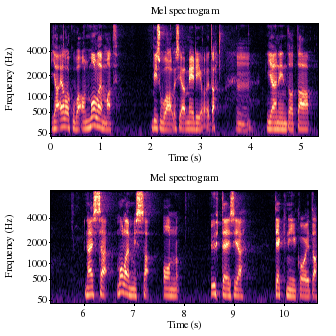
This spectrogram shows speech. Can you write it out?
ja elokuva on molemmat visuaalisia medioita. Mm. Ja niin tota, näissä molemmissa on yhteisiä tekniikoita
